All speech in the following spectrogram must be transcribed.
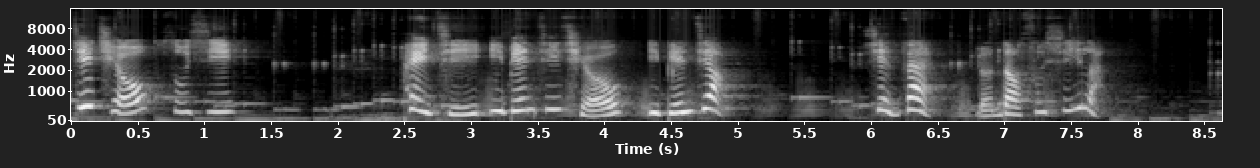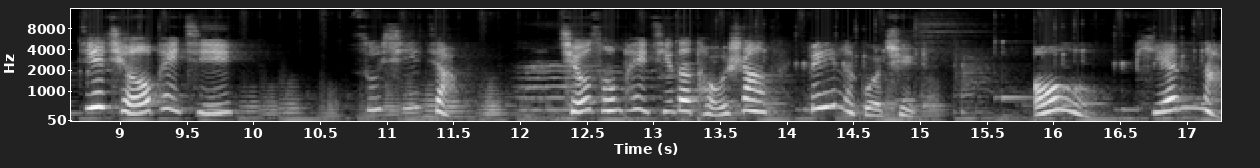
接球，苏西。佩奇一边击球一边叫：“现在轮到苏西了。”接球，佩奇。苏西叫，球从佩奇的头上飞了过去。哦，天哪！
